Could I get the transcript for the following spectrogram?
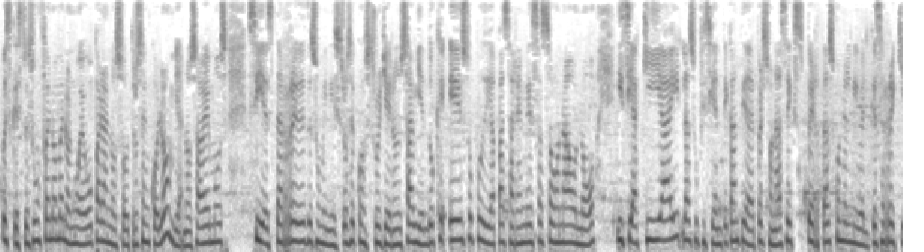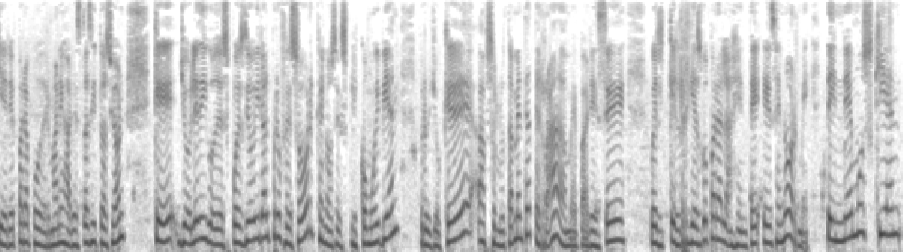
pues, que esto es un fenómeno nuevo para nosotros en Colombia? No sabemos si estas redes de suministro se construyeron sabiendo que eso podía pasar en esa zona o no, y si aquí hay la suficiente cantidad de personas expertas con el nivel que se requiere para poder manejar esta situación, que yo le digo, después de oír al profesor que nos explicó muy bien, pero yo quedé absolutamente aterrada. Me parece pues, que el riesgo para la gente es enorme. ¿Tenemos quien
